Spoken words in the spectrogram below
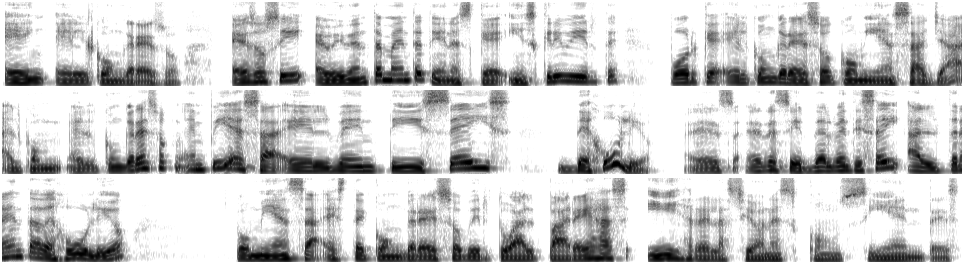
en el congreso. Eso sí, evidentemente tienes que inscribirte porque el Congreso comienza ya. El, Congreso empieza el 26 de julio. Es, decir, del 26 al 30 de julio comienza este Congreso virtual Parejas y Relaciones Conscientes.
